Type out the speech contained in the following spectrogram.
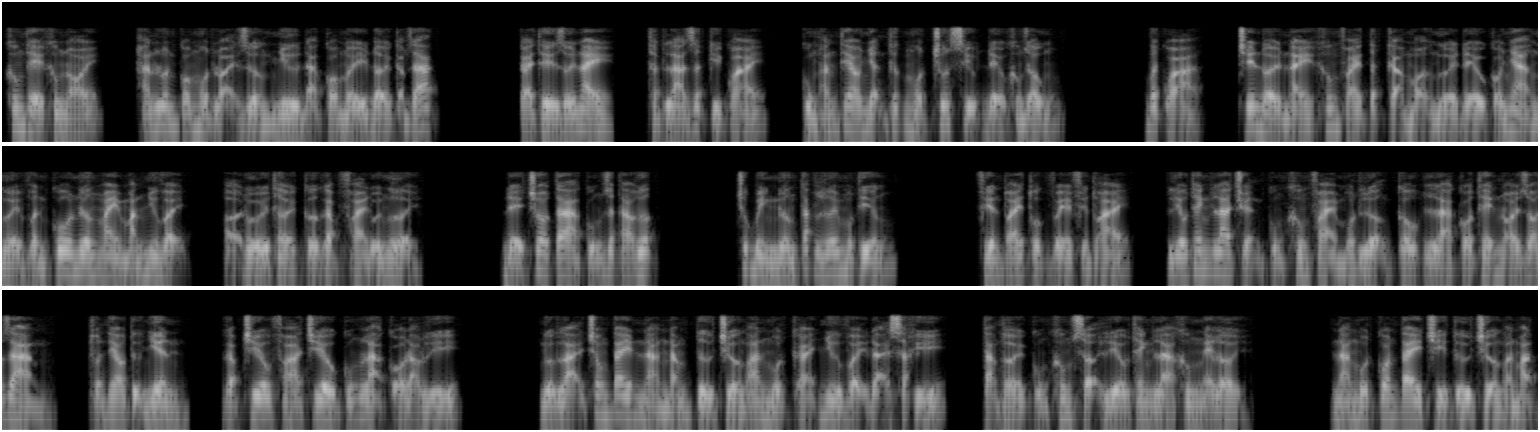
không thể không nói, hắn luôn có một loại giường như đã có mấy đời cảm giác. Cái thế giới này, thật là rất kỳ quái, cùng hắn theo nhận thức một chút xíu đều không giống. Bất quá trên đời này không phải tất cả mọi người đều có nhà người vần cô nương may mắn như vậy ở đối thời cơ gặp phải đối người để cho ta cũng rất ao ước. T r ú c bình nương tắt lưỡi một tiếng. Phiền thoái thuộc về phiền thoái liêu thanh la chuyện cũng không phải một lượng câu là có thể nói rõ ràng thuận theo tự nhiên gặp chiêu phá chiêu cũng là có đạo lý. Ngược lại trong tay nàng nắm từ trường ăn một cái như vậy đại sắc khí tạm thời cũng không sợ liêu thanh la không nghe lời. Nàng một con tay chỉ từ trường ăn mặt.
